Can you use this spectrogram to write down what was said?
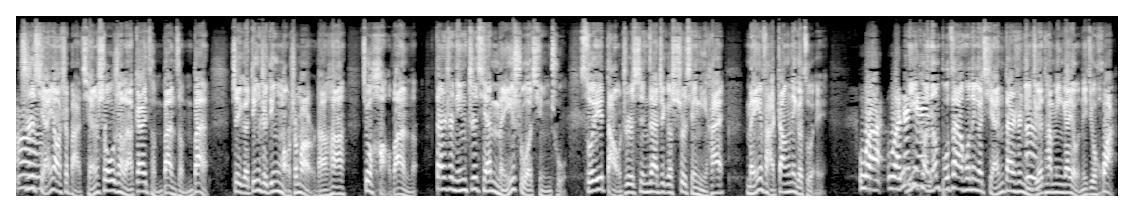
嗯之前要是把钱收上来，该怎么办怎么办？这个丁是丁，卯是卯的哈，就好办了。但是您之前没说清楚，所以导致现在这个事情你还没法张那个嘴。我我那你可能不在乎那个钱，但是你觉得他们应该有那句话，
